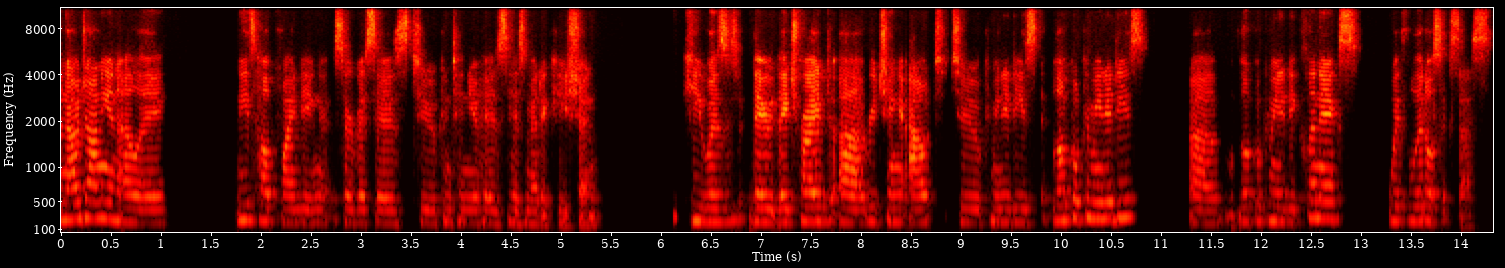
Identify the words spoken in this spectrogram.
now Johnny in LA needs help finding services to continue his his medication. He was they they tried uh, reaching out to communities, local communities, uh, local community clinics with little success,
